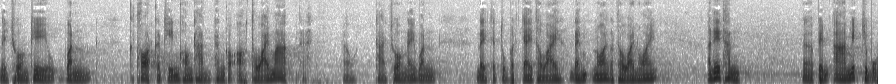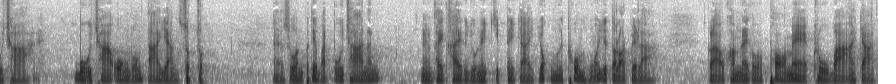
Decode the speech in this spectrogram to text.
ในช่วงที่วันทอดกระถินของท่าน ท่านก็เอาถวายมากถ้าช่วงไหนวัน ได้จตุปัจจัยถวายได้น้อยก็ถวายน้อย อันนี้ท่านเป็นอามิจบูชา บูชาองค์หลวงตาอย่างสุดๆส่วนปฏิบัติบูชานั้นใครๆก็อยู่ในจิตในใจ ยกมือท่วมหัวอยู่ตลอดเวลา กล่าวคำไหนก็ว่าพ่อแม่ครูบาอาจารย์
